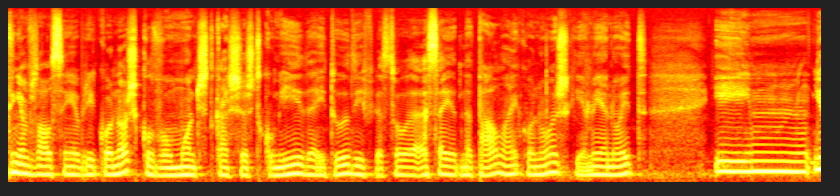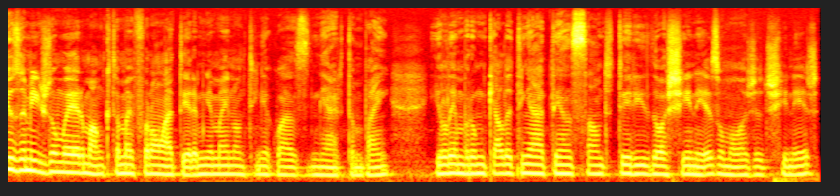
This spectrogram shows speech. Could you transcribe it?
tínhamos lá o sem-abrigo connosco, que levou um monte de caixas de comida e tudo, e passou a ceia de Natal não é, connosco, e à meia-noite. E, hum, e os amigos do meu irmão que também foram lá ter, a minha mãe não tinha quase dinheiro também, e lembro-me que ela tinha a atenção de ter ido ao chinês, uma loja de chinês,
